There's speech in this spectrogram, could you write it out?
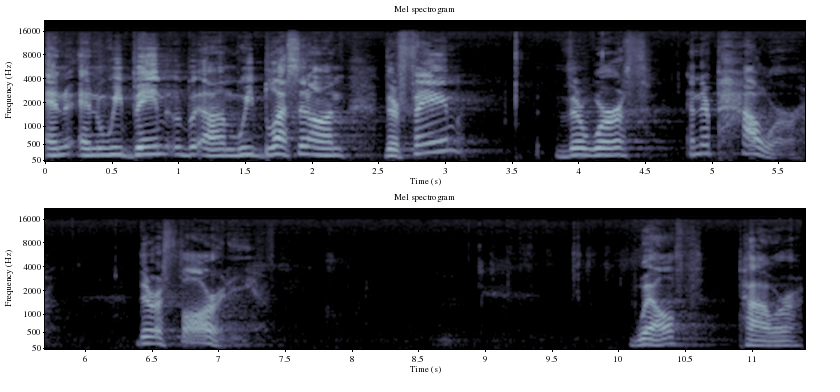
And, and we, ba- um, we bless it on their fame, their worth, and their power, their authority. Wealth, power,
